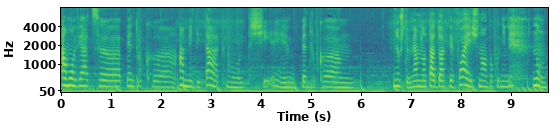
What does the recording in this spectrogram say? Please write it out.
am o viață pentru că am meditat mult și e, pentru că, nu știu, mi-am notat doar pe foaie și nu am făcut nimic. Nu.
